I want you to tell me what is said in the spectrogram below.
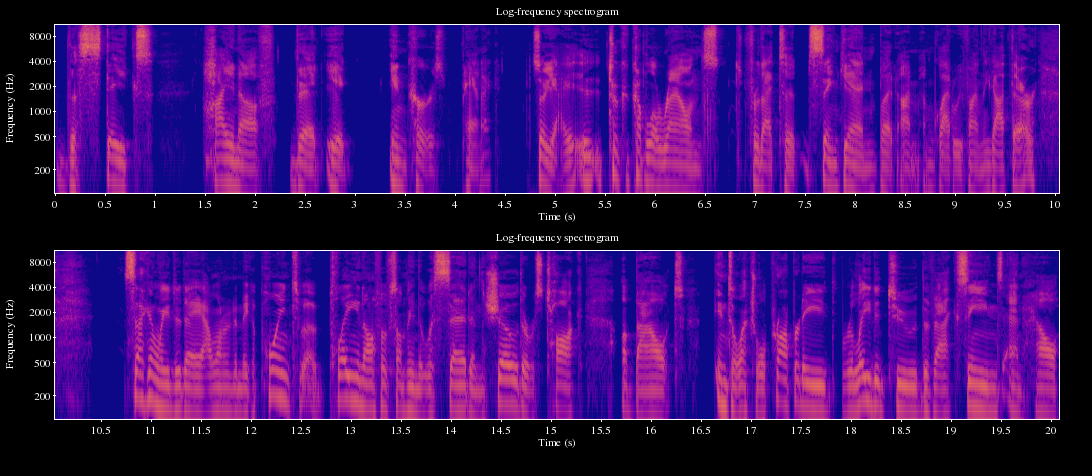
the stakes high enough that it incurs panic. So yeah, it, it, took a couple of rounds for that to sink in, but I'm, I'm glad we finally got there. Secondly, today I wanted to make a point uh, playing off of something that was said in the show. There was talk about intellectual property related to the vaccines and how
